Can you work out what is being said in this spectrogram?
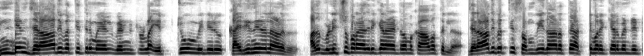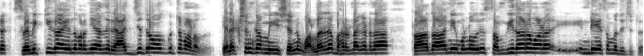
ഇന്ത്യൻ ജനാധിപത്യത്തിന് മേൽ വേണ്ടിയിട്ടുള്ള ഏറ്റവും വലിയൊരു കരിനിഴലാണിത്. അത് വിളിച്ചു പറയാതിരിക്കാനായിട്ട് നമുക്ക് ആവത്തില്ല ജനാധിപത്യ സംവിധാനത്തെ അട്ടിമറിക്കാൻ വേണ്ടിയിട്ട് ശ്രമിക്കുക എന്ന് പറഞ്ഞാൽ അത് രാജ്യദ്രോഹ കുറ്റമാണത്. ഇലക്ഷൻ കമ്മീഷൻ വളരെ ഭരണഘടനാ പ്രാധാന്യമുള്ള ഒരു സംവിധാനമാണ് ഇന്ത്യയെ സംബന്ധിച്ചിട്ട്.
